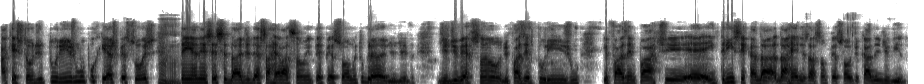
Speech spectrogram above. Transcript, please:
a questão de turismo, porque as pessoas uhum. têm a necessidade dessa relação interpessoal muito grande, de, de diversão, de fazer turismo, que fazem parte é, intrínseca da, da realização pessoal de cada indivíduo.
